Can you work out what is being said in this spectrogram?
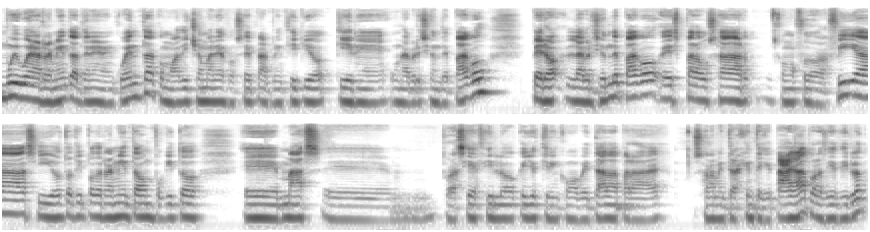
muy buena herramienta a tener en cuenta. Como ha dicho María José, al principio tiene una versión de pago, pero la versión de pago es para usar como fotografías y otro tipo de herramientas un poquito eh, más, eh, por así decirlo, que ellos tienen como vetada para solamente la gente que paga, por así decirlo,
